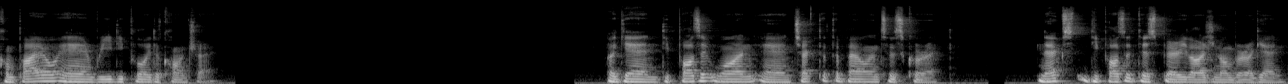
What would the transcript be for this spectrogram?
Compile and redeploy the contract. Again, deposit 1 and check that the balance is correct. Next, deposit this very large number again.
